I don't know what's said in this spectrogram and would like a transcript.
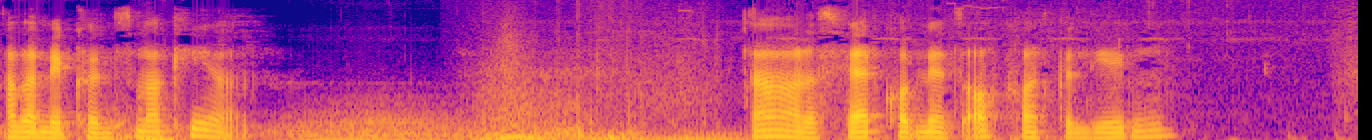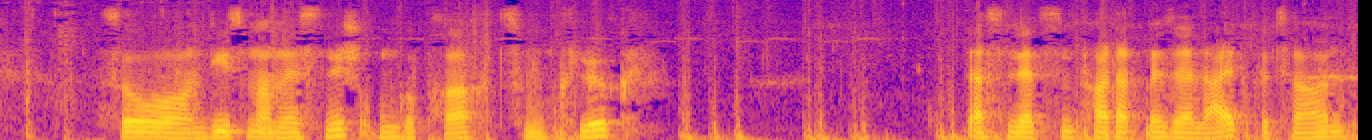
aber wir können es markieren. Ah, das Pferd kommt mir jetzt auch gerade gelegen. So, und diesmal haben wir es nicht umgebracht, zum Glück. Das im letzten Part hat mir sehr leid getan.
